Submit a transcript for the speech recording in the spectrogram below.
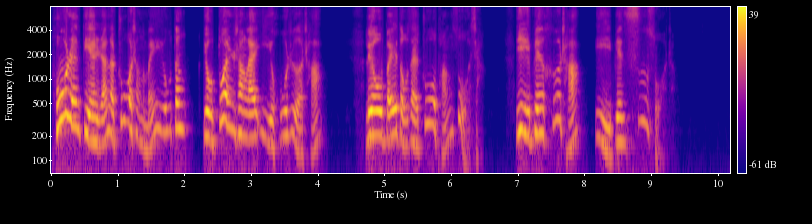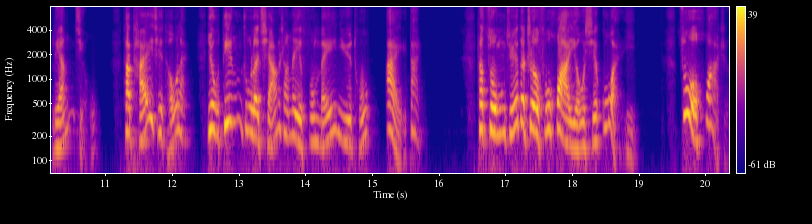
仆人点燃了桌上的煤油灯，又端上来一壶热茶。柳北斗在桌旁坐下，一边喝茶一边思索着。良久，他抬起头来，又盯住了墙上那幅美女图爱戴。他总觉得这幅画有些怪异，作画者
